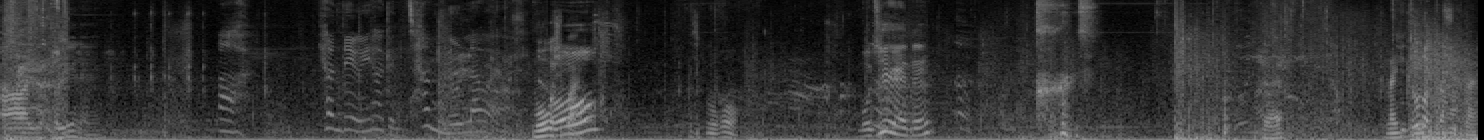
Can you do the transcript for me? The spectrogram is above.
아 이거 걸리네 아, 현대 의학은 참 놀라워요. 뭐고 씨발 어? 아직 뭐고 뭐지 얘네? 왜? 라인 뒤돌았잖아.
